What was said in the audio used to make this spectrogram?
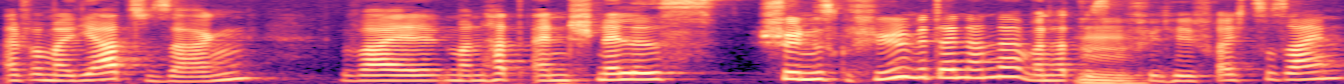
Einfach mal Ja zu sagen, weil man hat ein schnelles, schönes Gefühl miteinander. Man hat das mhm. Gefühl, hilfreich zu sein.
